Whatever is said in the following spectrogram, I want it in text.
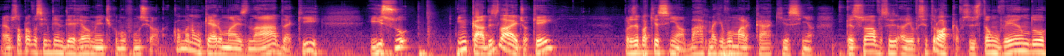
É só para você entender realmente como funciona. Como eu não quero mais nada aqui, isso em cada slide, ok? Por exemplo, aqui assim, ó, bah, como é que eu vou marcar aqui assim, ó? Pessoal, você, aí você troca. Vocês estão vendo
